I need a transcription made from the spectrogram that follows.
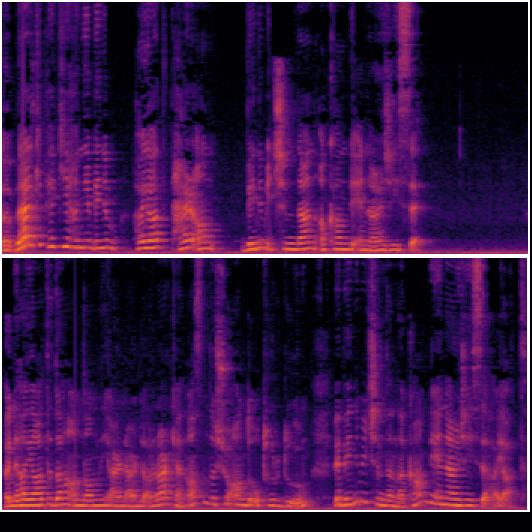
e, belki peki hani benim hayat her an benim içimden akan bir enerji ise hani hayatı daha anlamlı yerlerde ararken aslında şu anda oturduğum ve benim içimden akan bir enerji ise hayat.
